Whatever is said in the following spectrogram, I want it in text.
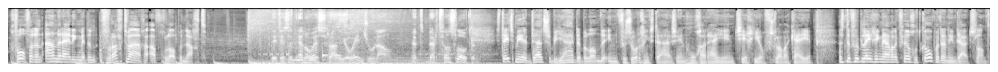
Gevolg van een aanrijding met een vrachtwagen afgelopen nacht. Dit is het NOS Radio 1-journaal met Bert van Sloten. Steeds meer Duitse bejaarden belanden in verzorgingstehuizen in Hongarije, in Tsjechië of Slowakije. Dat is de verpleging namelijk veel goedkoper dan in Duitsland.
